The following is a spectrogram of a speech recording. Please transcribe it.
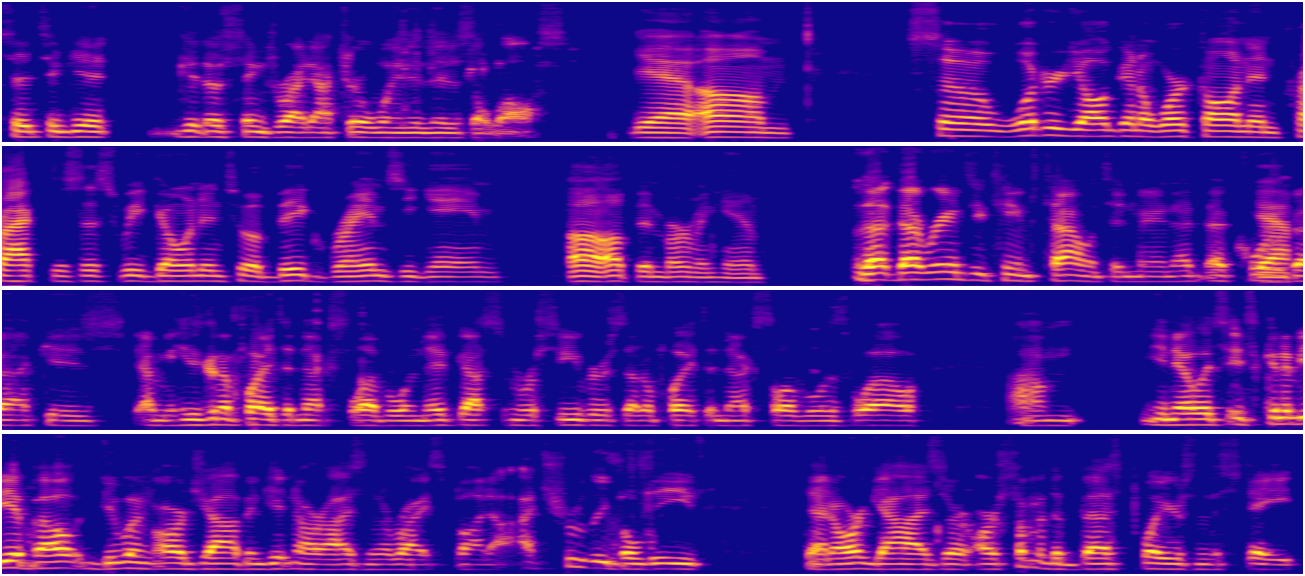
to to get get those things right after a win than it is a loss. Yeah. Um. So, what are y'all gonna work on in practice this week going into a big Ramsay game uh, up in Birmingham? That that Ramsay team's talented, man. That that quarterback yeah. is. I mean, he's going to play at the next level, and they've got some receivers that'll play at the next level as well. Um, you know, it's it's going to be about doing our job and getting our eyes in the right spot. I, I truly believe that our guys are, are some of the best players in the state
